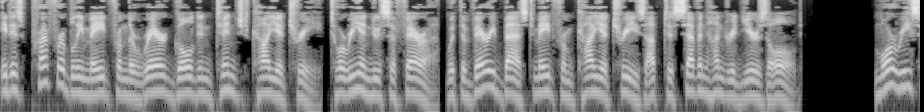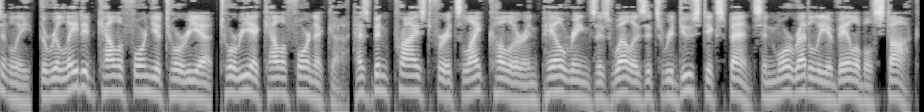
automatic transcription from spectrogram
It is preferably made from the rare golden-tinged kaya tree Torreya nucifera, with the very best made from kaya trees up to 700 years old. More recently, the related California Torreya, Torreya californica has been prized for its light color and pale rings as well as its reduced expense and more readily available stock.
